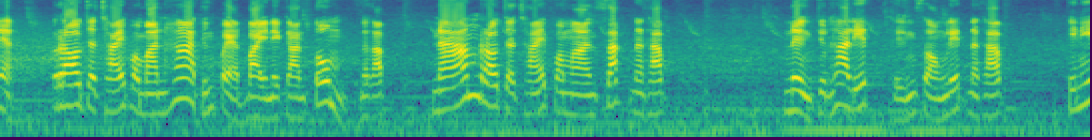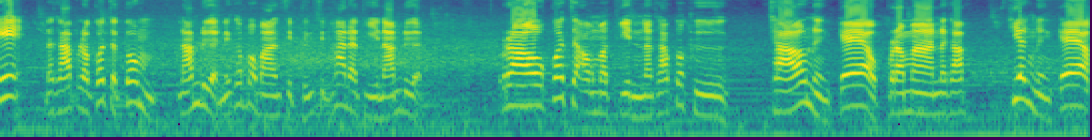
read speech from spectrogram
เนี่ยเราจะใช้ประมาณ 5-8 ใบในการต้มนะครับ น้ำเราจะใช้ประมาณสักนะครับ 1.5 ลิตรถึง 2 ลิตรนะครับ ทีนี้นะครับเราก็จะต้มน้ำเดือดนี่ก็ประมาณ 10-15 นาทีน้ำเดือด เราก็จะเอามากินนะครับก็คือเช้า 1 แก้วประมาณนะครับ เที่ยง 1 แก้ว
